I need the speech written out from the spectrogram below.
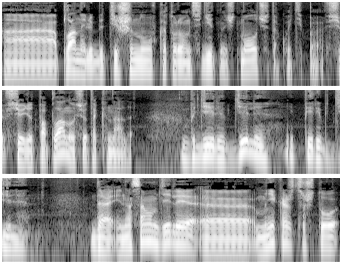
а планы любят тишину, в которой он сидит, значит, молча, такой, типа, все, все идет по плану, все так и надо. Бдели-бдели и перебдели. Да, и на самом деле, э, мне кажется, что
